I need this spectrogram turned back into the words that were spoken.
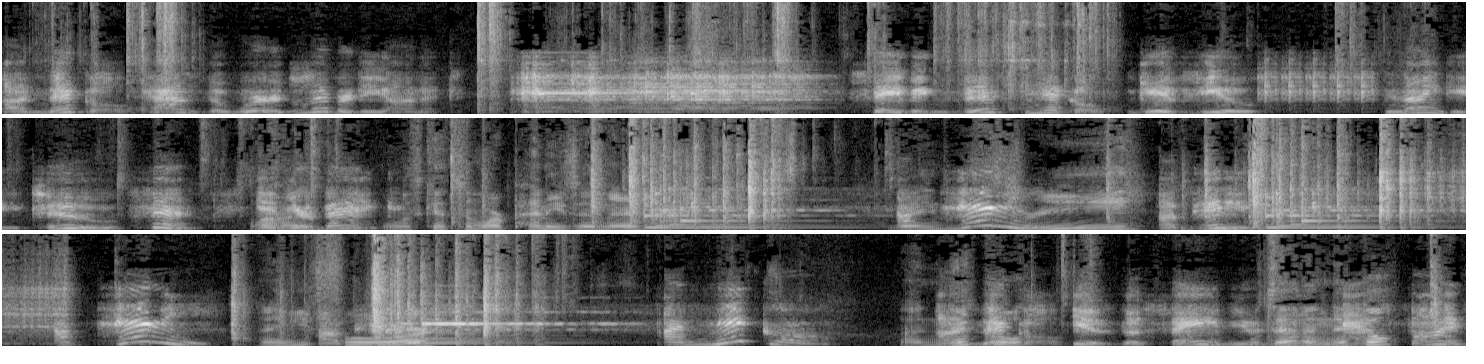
A nickel has the word liberty on it. Saving this nickel gives you 92 cents in All right. your bank. Let's get some more pennies in there. A penny. 93, A penny, A penny. 94, A nickel. a a nickel. nickel is the same, you Was that a nickel? five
